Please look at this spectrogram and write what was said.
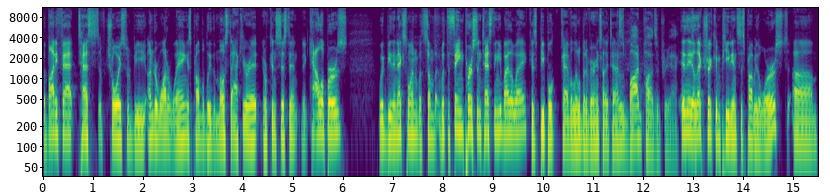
The body fat tests of choice would be underwater weighing is probably the most accurate or consistent. The calipers would be the next one with some with the same person testing you, by the way, because people have a little bit of variance how they test. Those bod pods are pretty accurate. And the electric impedance is probably the worst. Um,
